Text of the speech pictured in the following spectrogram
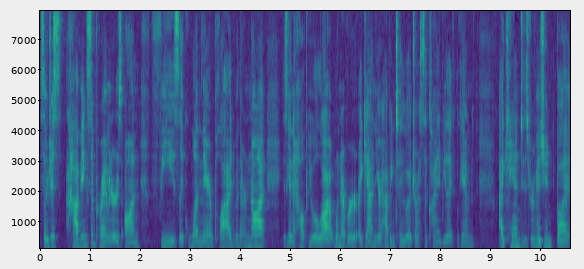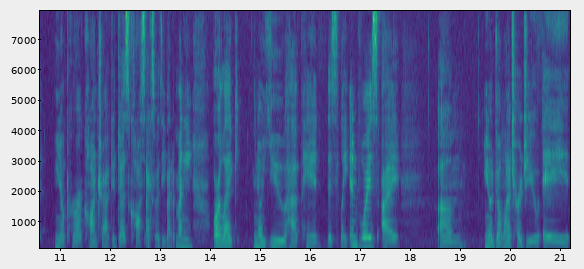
So just having some parameters on fees, like when they're applied, when they're not, is going to help you a lot whenever, again, you're having to address the client and be like, okay, I'm, I can do this revision, but, you know, per our contract, it does cost XYZ amount of money. Or like, you know, you have paid this late invoice. I, um, you know, don't want to charge you a,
